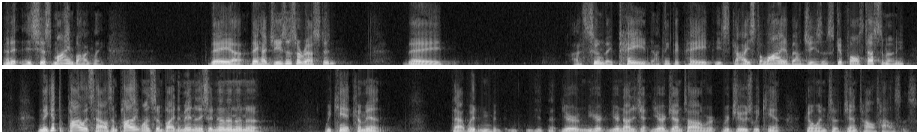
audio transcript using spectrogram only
And it, it's just mind boggling. They, uh, they had Jesus arrested. They I assume they paid, I think they paid these guys to lie about Jesus, give false testimony. And they get to Pilate's house, and Pilate wants to invite them in, and they say, No, no, no, no. We can't come in. That wouldn't, you're, you're, you're not a, you're a Gentile, we're, we're Jews, we can't go into Gentile houses.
